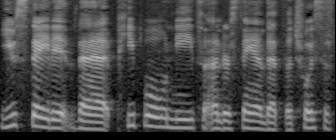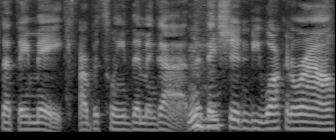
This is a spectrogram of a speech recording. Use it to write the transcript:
You stated that people need to understand that the choices that they make are between them and God. That they mm-hmm. shouldn't be walking around.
